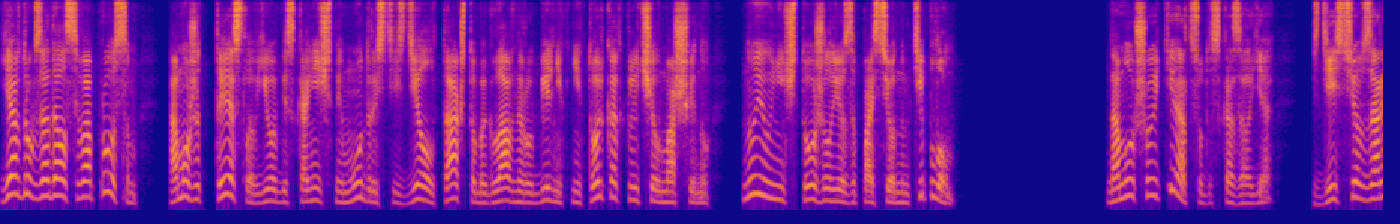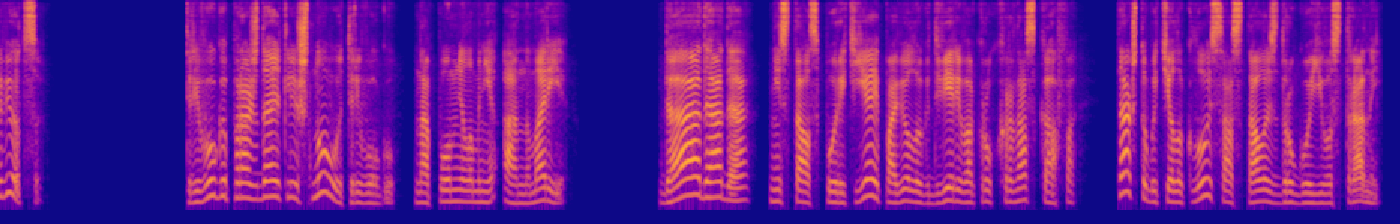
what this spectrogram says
я вдруг задался вопросом, а может Тесла в его бесконечной мудрости сделал так, чтобы главный рубильник не только отключил машину, но и уничтожил ее запасенным теплом? «Нам лучше уйти отсюда», — сказал я. «Здесь все взорвется». «Тревога порождает лишь новую тревогу», — напомнила мне Анна-Мария. «Да, да, да», — не стал спорить я и повел их к двери вокруг хроноскафа, так, чтобы тело Клойса осталось с другой его стороны.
